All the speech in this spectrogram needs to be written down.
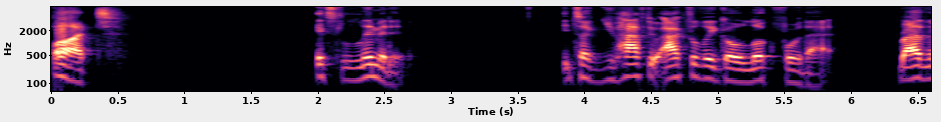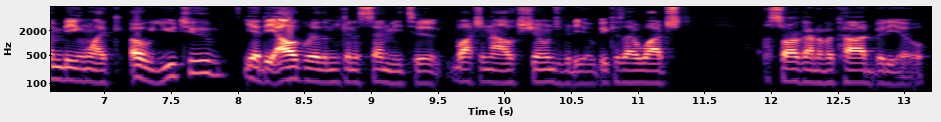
but it's limited. It's like you have to actively go look for that rather than being like, oh, YouTube, yeah, the algorithm's going to send me to watch an Alex Jones video because I watched a Sargon of Akkad video.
